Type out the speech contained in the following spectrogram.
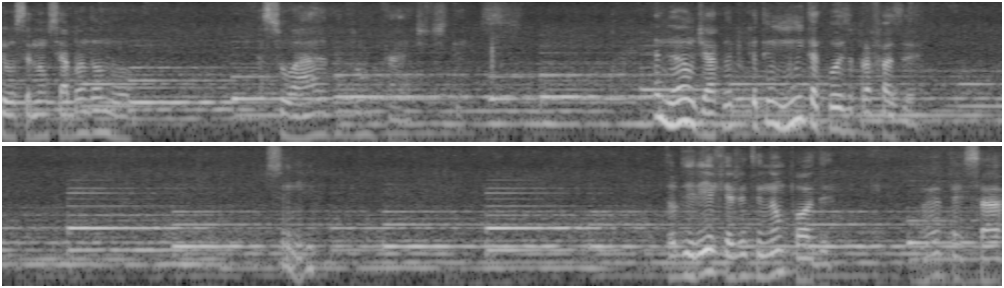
porque você não se abandonou à suave vontade não, diácono, é porque eu tenho muita coisa para fazer. Sim. Eu diria que a gente não pode né, pensar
